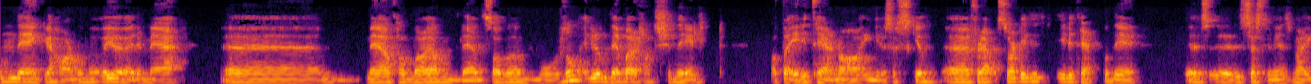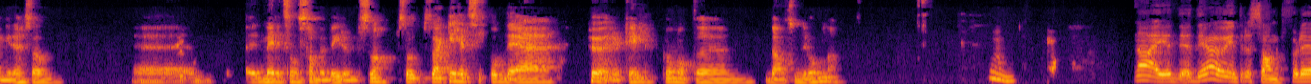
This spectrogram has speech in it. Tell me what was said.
om det egentlig har noe med å gjøre med, eh, med at han var annerledes og hadde mor og sånn, eller om det bare er sånn generelt at det er irriterende å ha yngre søsken. Eh, for jeg har også vært irritert på de Eh, min som er yngre, som, eh, med litt sånn samme begrunnelse. Da. Så, så jeg er ikke helt sikker på om det hører til på en måte Downs syndrom. Da. Mm. Nei, det, det, er jo interessant. For det,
